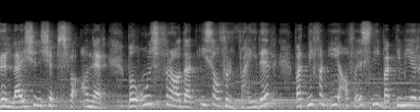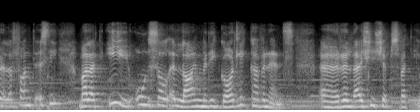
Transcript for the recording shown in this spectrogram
relationships verander, wil ons vra dat u sal verwyder wat nie van u af is nie, wat nie meer relevant is nie, maar dat u ons sal align met die godly covenants uh relationships wat U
